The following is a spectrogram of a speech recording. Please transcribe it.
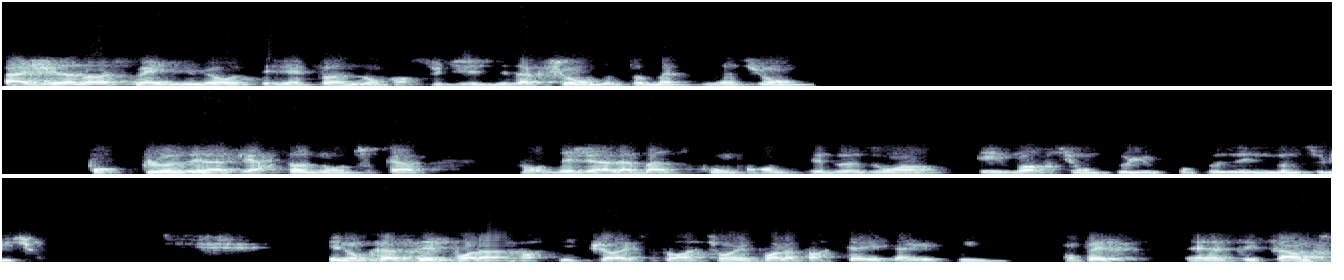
Ah, j'ai l'adresse mail, le numéro de téléphone, donc ensuite j'ai des actions d'automatisation pour closer la personne, ou en tout cas pour déjà à la base comprendre ses besoins et voir si on peut lui proposer une bonne solution. Et donc là, c'est pour la partie pure exploration et pour la partie retargeting. En fait, c'est simple.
